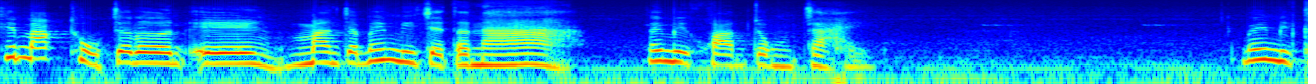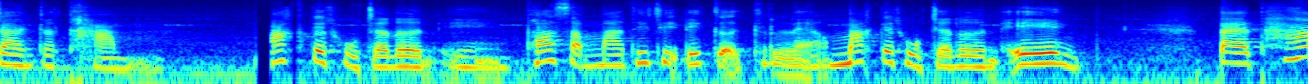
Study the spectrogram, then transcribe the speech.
ที่มักถูกเจริญเอง มันจะไม่มีเจตนา ไม่มีความจงใจ ไม่มีการกระทำ มักจะถูกเจริญเอง เพราะสัมมาทิฏฐิได้เกิดขึ้นแล้วมักจะถูกเจริญเอง แต่ถ้า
